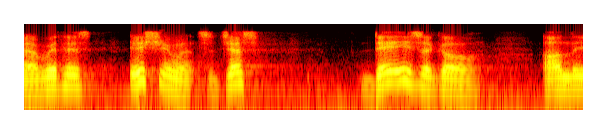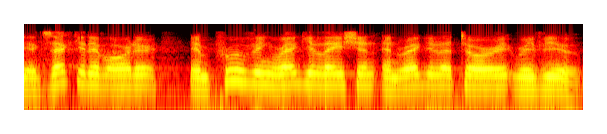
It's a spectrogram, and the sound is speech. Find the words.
uh, with his issuance just days ago on the executive order improving regulation and regulatory review.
